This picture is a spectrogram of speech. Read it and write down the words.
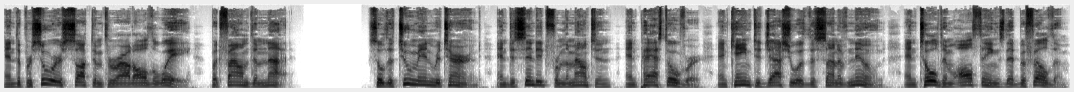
and the pursuers sought them throughout all the way, but found them not. So the two men returned, and descended from the mountain, and passed over, and came to Joshua the son of Nun, and told him all things that befell them.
